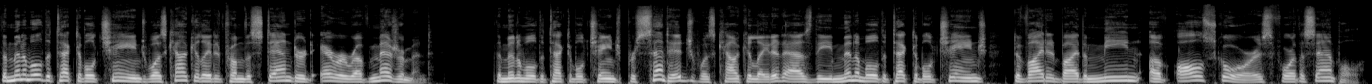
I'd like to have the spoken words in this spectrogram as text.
The minimal detectable change was calculated from the standard error of measurement. The minimal detectable change percentage was calculated as the minimal detectable change divided by the mean of all scores for the sample.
